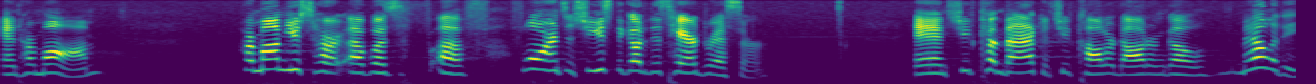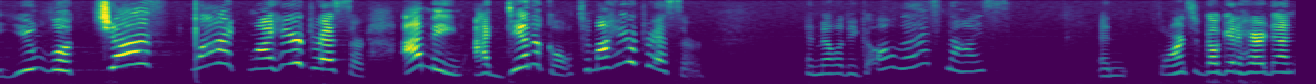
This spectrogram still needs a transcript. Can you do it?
and her mom. Her mom used her uh, was uh, Florence, and she used to go to this hairdresser. And she'd come back and she'd call her daughter and go, Melody, you look just like my hairdresser. I mean, identical to my hairdresser. And Melody go, Oh, that's nice. And Florence would go get her hair done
